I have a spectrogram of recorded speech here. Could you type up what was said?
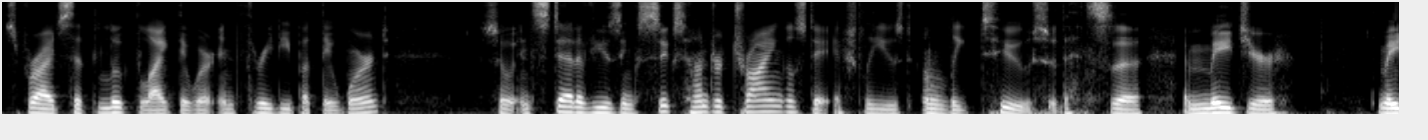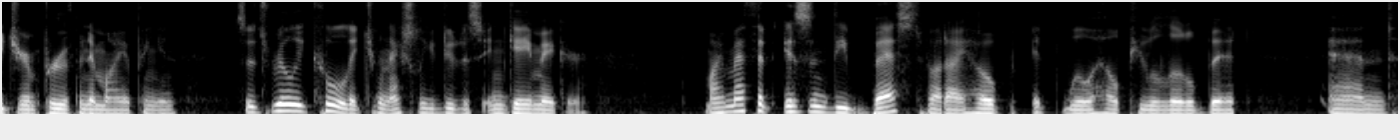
sprites that looked like they were in 3D, but they weren't. So instead of using 600 triangles, they actually used only two. So that's a, a major, major improvement in my opinion. So it's really cool that you can actually do this in GameMaker. My method isn't the best, but I hope it will help you a little bit. And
